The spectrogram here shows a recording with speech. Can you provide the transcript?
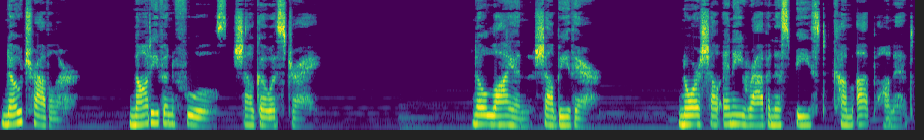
No traveler not even fools shall go astray. No lion shall be there, nor shall any ravenous beast come up on it.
